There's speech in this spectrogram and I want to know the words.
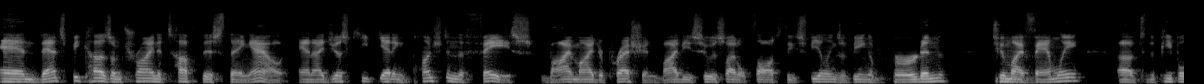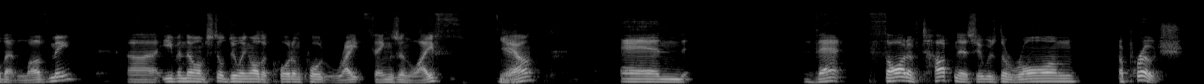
And that's because I'm trying to tough this thing out. And I just keep getting punched in the face by my depression, by these suicidal thoughts, these feelings of being a burden to my mm. family, uh, to the people that love me, uh, even though I'm still doing all the quote unquote right things in life. Yeah. yeah. And that thought of toughness, it was the wrong approach.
